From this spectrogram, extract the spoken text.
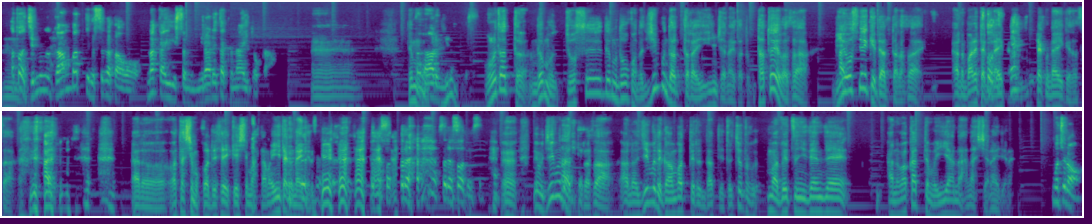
うんあとは、自分が頑張ってる姿を仲いい人に見られたくないとか、えーでもある。俺だったら、でも女性でもどうかな、ジムだったらいいんじゃないかと。例えばさ、美容整形だったらさ、あのバレたくないから言いたくないけどさ、はい あの私もここで整形してますあんま言いたくないけどね、そ それは、それはそうです。うん。でもジムだったらさ、あのジムで頑張ってるんだって言うと、ちょっとまあ別に全然あの分かっても嫌な話じゃないじゃない。もちろん。うん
